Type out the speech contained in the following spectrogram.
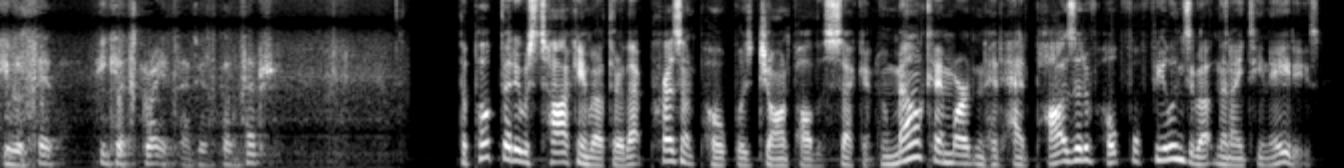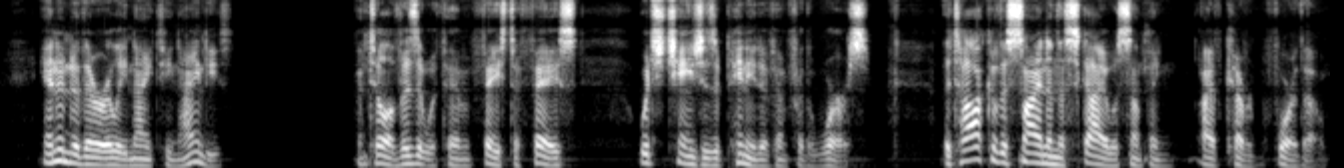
He would say that. He gets grace at his conception. The Pope that he was talking about there, that present Pope, was John Paul II, whom Malachi Martin had had positive, hopeful feelings about in the 1980s and into the early 1990s, until a visit with him face to face, which changed his opinion of him for the worse. The talk of the sign in the sky was something I've covered before, though.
